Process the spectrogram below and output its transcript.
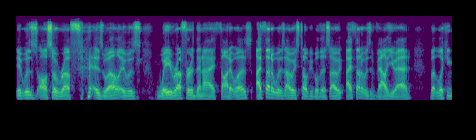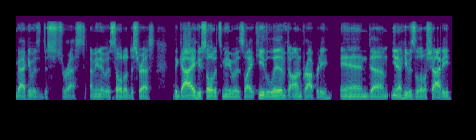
it was also rough as well. It was way rougher than I thought it was. I thought it was. I always tell people this. I I thought it was a value add, but looking back, it was distressed. I mean, it was total distress. The guy who sold it to me was like he lived on property, and um, you know he was a little shoddy.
